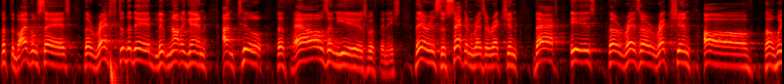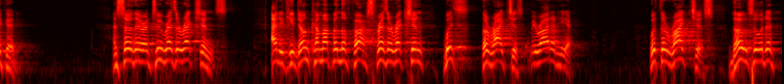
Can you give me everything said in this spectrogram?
But the Bible says the rest of the dead live not again until the thousand years were finished. There is the second resurrection. That is the resurrection of the wicked. And so there are two resurrections. And if you don't come up in the first resurrection with the righteous, let me write it here. With the righteous, those who are, de-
